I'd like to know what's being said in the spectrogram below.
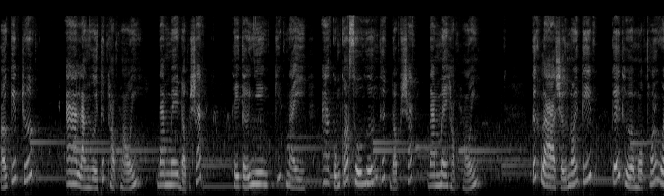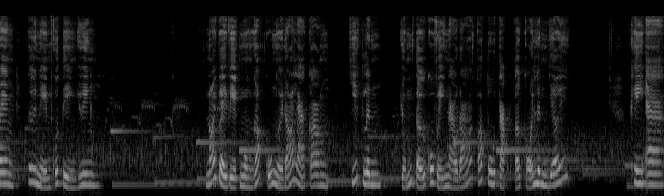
ở kiếp trước, A là người thích học hỏi, đam mê đọc sách, thì tự nhiên kiếp này A cũng có xu hướng thích đọc sách, đam mê học hỏi. Tức là sự nối tiếp, kế thừa một thói quen, tư niệm của tiền duyên. Nói về việc nguồn gốc của người đó là con, chiết linh, chủng tử của vị nào đó có tu tập ở cõi linh giới khi a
